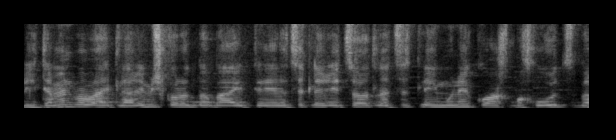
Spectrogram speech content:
להתאמן בבית, להרים משקולות בבית, אה, לצאת לריצות, לצאת לאימוני כוח בחוץ, ב...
